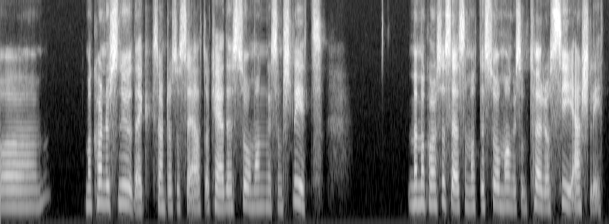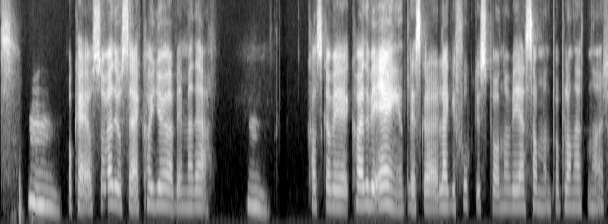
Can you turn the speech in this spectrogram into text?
Og man kan jo snu det ikke sant, og så se at ok, det er så mange som sliter. Men man kan også se det som at det er så mange som tør å si 'jeg sliter'. Mm. Ok, Og så er det jo å se hva gjør vi med det? Mm. Hva, vi, hva er det vi egentlig skal legge fokus på når vi er sammen på planeten her?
